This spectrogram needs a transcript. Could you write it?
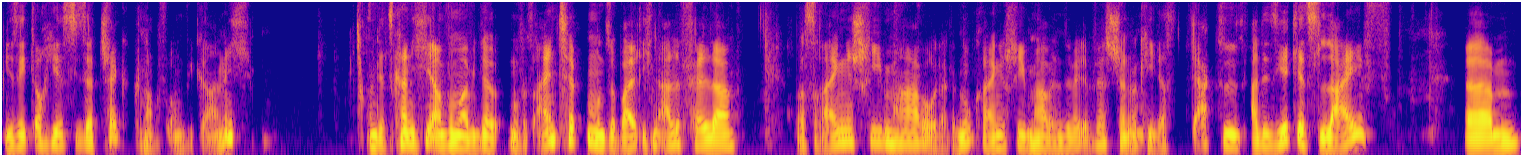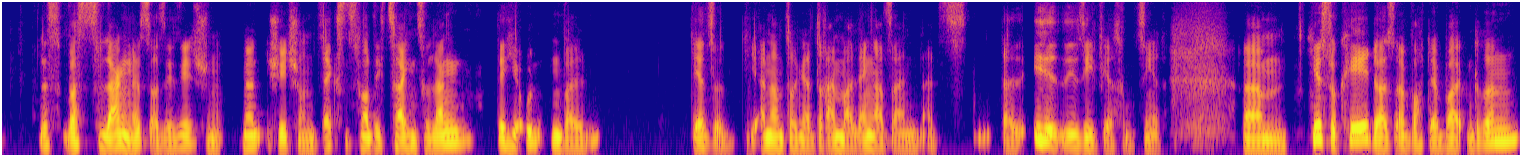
ihr seht auch, hier ist dieser Check-Knopf irgendwie gar nicht. Und jetzt kann ich hier einfach mal wieder was eintippen und sobald ich in alle Felder was reingeschrieben habe oder genug reingeschrieben habe, dann werdet ihr feststellen, okay, das aktualisiert jetzt live ähm, das, was zu lang ist. Also ihr seht schon, ne, steht schon 26 Zeichen zu lang, der hier unten, weil der die anderen sollen ja dreimal länger sein, als ihr, ihr, seht, wie das funktioniert. Ähm, hier ist okay, da ist einfach der Balken drin.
